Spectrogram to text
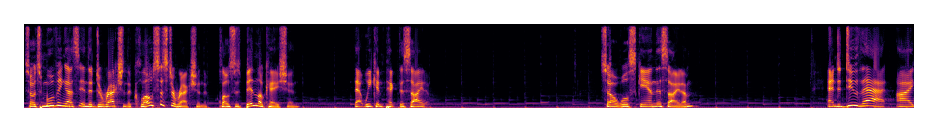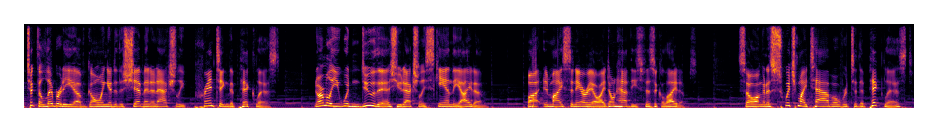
So it's moving us in the direction, the closest direction, the closest bin location that we can pick this item. So we'll scan this item. And to do that, I took the liberty of going into the shipment and actually printing the pick list. Normally you wouldn't do this, you'd actually scan the item. But in my scenario, I don't have these physical items. So I'm going to switch my tab over to the pick list.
